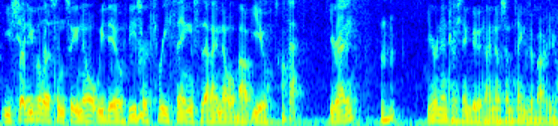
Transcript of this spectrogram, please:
You said you've listened, so you know what we do. These mm-hmm. are three things that I know about you. Okay. You ready? Mm-hmm. you're an interesting dude. I know some things about you.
